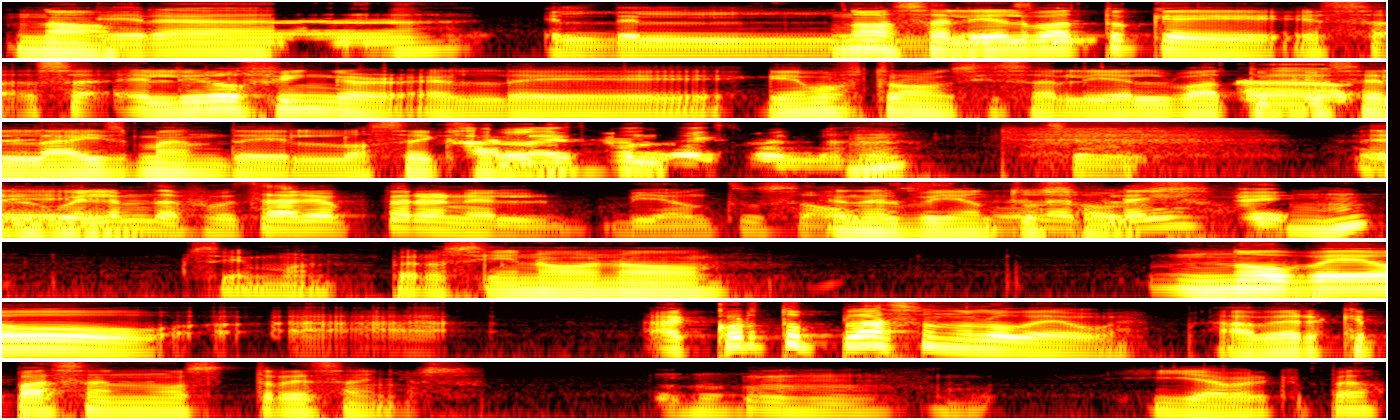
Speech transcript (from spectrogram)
No, era el del... no, salía el vato que. el Littlefinger, el de Game of Thrones. Y salía el vato Ah, que es el Iceman de los Ah, X-Men. el Iceman de X-Men, ajá. Ujú. Sí. El Eh, Willem Dafoe salió, pero en el Beyond Two Souls. En el Beyond Two el. Souls. Sí. Ujú. Simón. Pero sí, no, no. No veo. A, a corto plazo no lo veo, güey. A ver qué pasa en unos tres años. Y a ver qué pedo.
